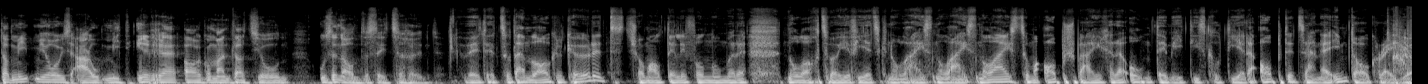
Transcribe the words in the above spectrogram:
damit wir uns auch mit ihrer Argumentation auseinandersetzen können. Wenn ihr zu diesem Lager gehört, schon mal Telefonnummer 0842 01 01 01 zum Abspeichern und damit diskutieren ab der 10 im Tagradio.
